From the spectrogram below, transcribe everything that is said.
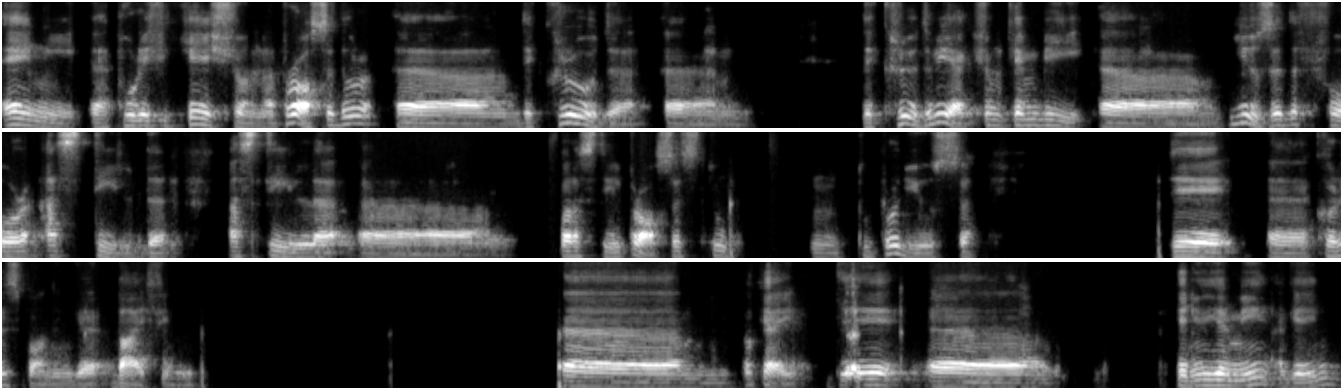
any uh, purification procedure, the crude um, the crude reaction can be used for a stilled a Stille for a Stille process to um, to produce the corresponding biphenyl. Um, okay, the, uh, can you hear me again?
